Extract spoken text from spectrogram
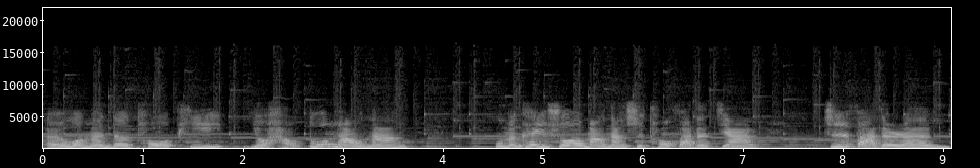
而我们的头皮有好多毛囊，我们可以说毛囊是头发的家。直发的人，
